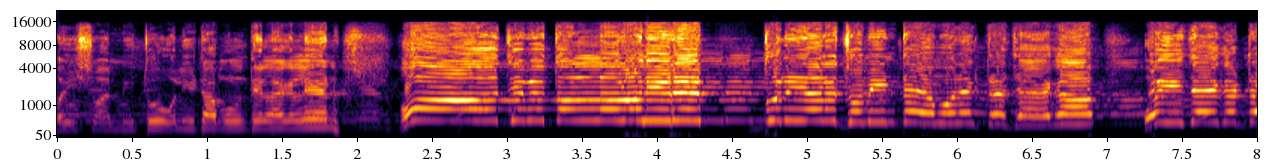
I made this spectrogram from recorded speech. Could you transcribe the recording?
ওই সময় মৃত অলিটা বলতে লাগলেন, ও জীবিত দুনিয়ার জমিনটা এমন একটা জায়গা, ওই জায়গাটা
